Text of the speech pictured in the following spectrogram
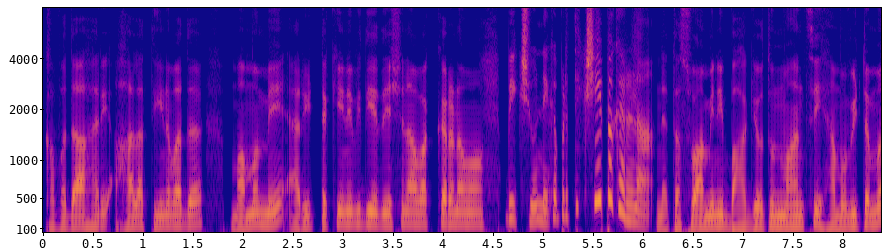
කවදා හරි අහලා තිනවද මම මේ ඇරිට්ට කියන විදිය දේශනාවක් කරනවා භික්ෂුන් එක ප්‍රතික්ෂේප කරනවා නැත ස්වාමිනී භාග්‍යවතුන් වහන්සේ හැම විටම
